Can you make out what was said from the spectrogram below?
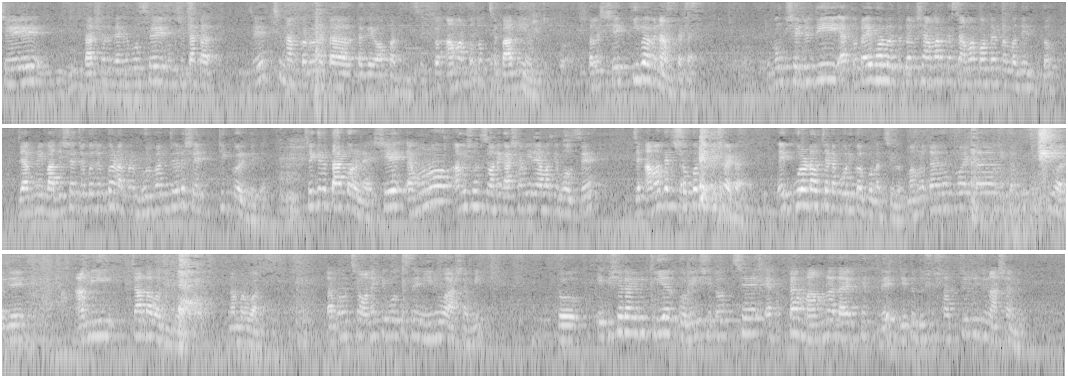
সে তার সাথে দেখা করছে এবং সে টাকা যে হচ্ছে নাম কাটানোর একটা তাকে অফার দিচ্ছে তো আমার কথা হচ্ছে বাদই আমি। তাহলে সে কীভাবে নাম কাটায়? এবং সে যদি এতটাই ভালো হতো, তাহলে সে আমার কাছে আমার কন্ট্যাক্ট নাম্বার দিয়ে দিত যে আপনি বাদীর সাথে যোগাযোগ করেন, আপনার ভুল ভ্রান্তি হলে সে ঠিক করে দিবে। সে কিন্তু তা করে নেয়। সে এমনও আমি শুনছি, অনেক আসামিরা আমাকে বলছে যে আমার কাছে সকলের বিষয়টা, এই পুরোটা হচ্ছে একটা পরিকল্পনা ছিল। মামলা হওয়ার পর একটা বিতর্ক সৃষ্টি হয় যে আমি চাঁদাবাজি করি। নাম্বার ওয়ান তারপর হচ্ছে অনেকে বলতেছে নিরীহ আসামি। তো এই বিষয়টা আমি একটু ক্লিয়ার করি সেটা হচ্ছে একটা মামলা দায়ের ক্ষেত্রে যেহেতু দুশো সাতচল্লিশ জন আসামি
